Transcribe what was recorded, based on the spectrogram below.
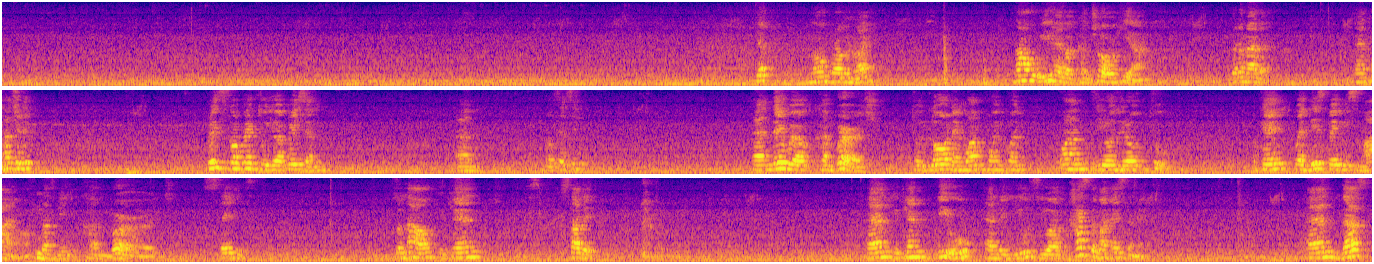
problem, right? Now we have a control here, doesn't matter. And touch it. Please go back to your Bayesian and process it. And they will converge to lower than 1.1002. Okay, when this baby smile, that means converge static. So now you can it. and you can view and use your customer estimate. And that's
